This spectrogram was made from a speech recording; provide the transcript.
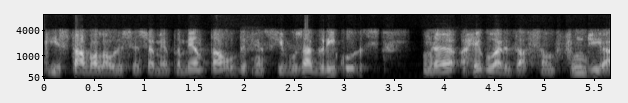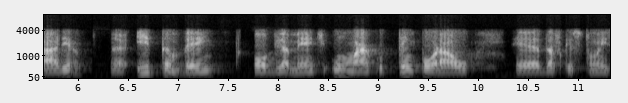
Que estava lá o licenciamento ambiental, defensivos agrícolas, né, a regularização fundiária né, e também, obviamente, um marco temporal é, das questões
